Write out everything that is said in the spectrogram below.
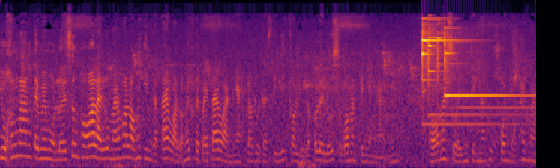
อยู่ข้างล่างเต็มไปหมดเลย ซึ่งเพราะว่าอะไรรู้ไหมเพราะเราไม่อินกับไต้หวันเราไม่เคยไปไต้หวันไงเราดูแต่ซีรีส์เกาหลีเราก็เลยรู้สึกว่ามันเป็นอย่างนั้นแต่ว่ามันสวยจริงๆนะทุกคนอยากให้มา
